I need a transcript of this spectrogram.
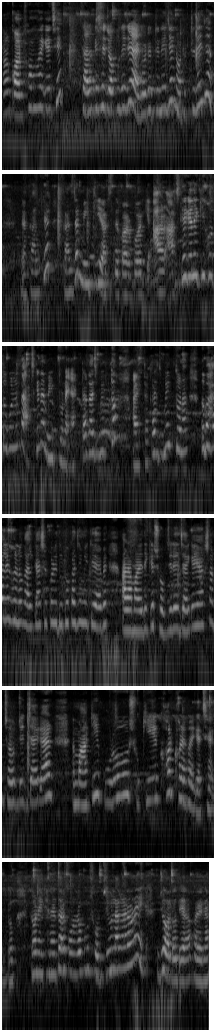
কারণ কনফার্ম হয়ে গেছি। কালকে সে যখনই যায়, এগারোটার ট্রেনে যায়, নটার ট্রেনে যায় কালকে কাজটা মিটিয়ে আসতে পারব আর কি। আর আজকে গেলে কি হতো বলুন তো? আজকে না মিটতো না, একটা কাজ মিটতো আর একটা কাজ মিটতো না। তো ভালোই হলো, কালকে আশা করি দুটো কাজই মিটে যাবে। আর আমার এদিকে সবজির এই জায়গায় আসলাম, সবজির জায়গার মাটি পুরো শুকিয়ে খড়খড়ে হয়ে গেছে একদম। কারণ এখানে তো আর কোনো রকম সবজিও লাগানো নেই, জলও দেওয়া হয় না।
